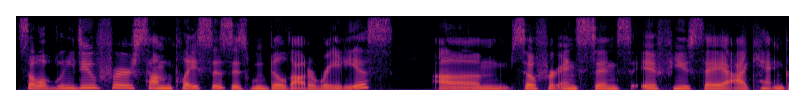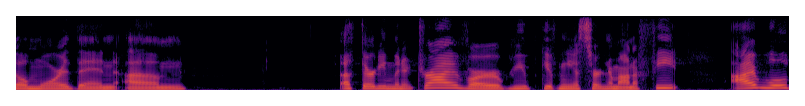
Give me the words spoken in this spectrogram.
So, what we do for some places is we build out a radius. Um, so, for instance, if you say I can't go more than um, a 30 minute drive or you give me a certain amount of feet, I will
